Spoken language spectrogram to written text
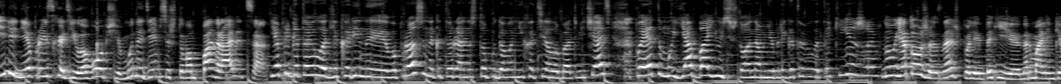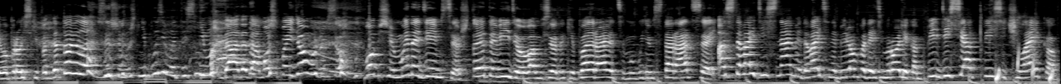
или не происходила. В общем, мы надеемся, что вам понравится нравится. Я приготовила для Карины вопросы, на которые она стопудово не хотела бы отвечать, поэтому я боюсь, что она мне приготовила такие же. Ну, я тоже, знаешь, Полин, такие нормальненькие вопросики подготовила. Слушай, может, не будем это снимать? Да-да-да, может, пойдем уже все. В общем, мы надеемся, что это видео вам все-таки понравится, мы будем стараться. Оставайтесь с нами, давайте наберем под этим роликом 50 тысяч лайков.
